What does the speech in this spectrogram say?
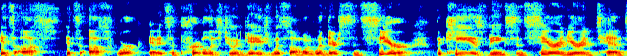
it's us it's us work and it's a privilege to engage with someone when they're sincere the key is being sincere in your intent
